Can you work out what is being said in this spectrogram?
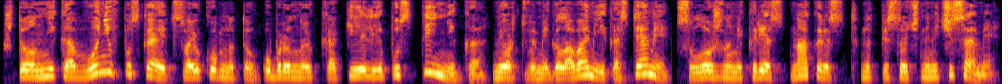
что он никого не впускает в свою комнату, убранную как келья пустынника, мертвыми головами и костями, сложенными крест-накрест над песочными часами.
